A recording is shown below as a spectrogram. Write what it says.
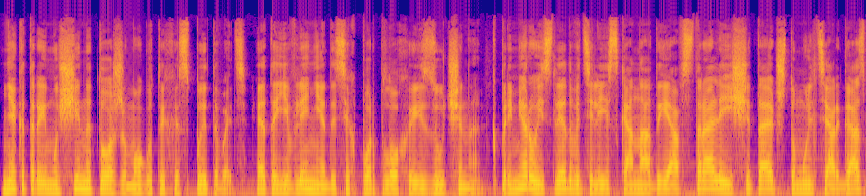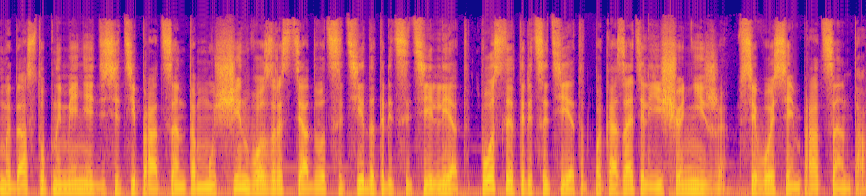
Некоторые мужчины тоже могут их испытывать. Это явление до сих пор плохо изучено. К примеру, исследователи из Канады и Австралии считают, что мультиоргазмы доступны менее 10% мужчин в возрасте от 20 до 30 лет. После 30 этот показатель еще ниже, всего 7%.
